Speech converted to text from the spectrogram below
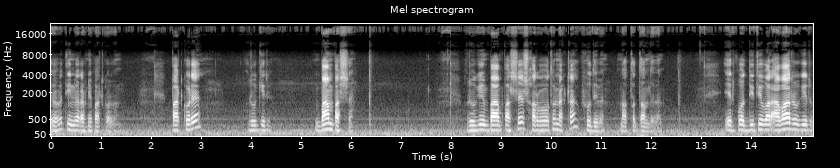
এভাবে তিনবার আপনি পাঠ করবেন। পাঠ করে রুগীর বাম পাশে, রুগীর বাম পাশে সর্বপ্রথম একটা ফু দেবেন, মাথার দম দেবেন। এরপর দ্বিতীয়বার আবার রুগীর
